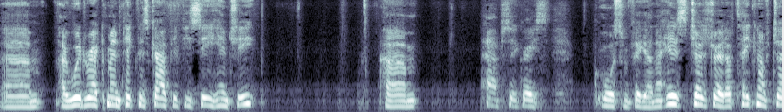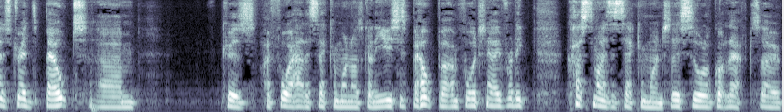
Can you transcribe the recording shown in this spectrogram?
um, I would recommend picking this guy up if you see him cheap. Um, absolute grace, awesome figure. Now here's Judge Dredd. I've taken off Judge Dredd's belt because um, I thought I had a second one. I was going to use his belt, but unfortunately I've already customized the second one, so this is all I've got left. So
